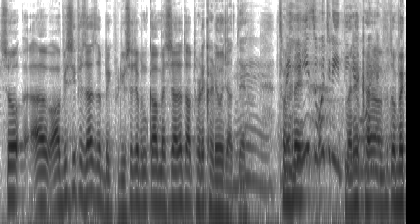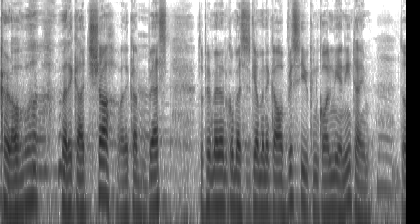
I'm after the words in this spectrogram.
So obviously Fiza's a big producer जब उनका मैसेज आता है तो आप थोड़े खड़े हो जाते हैं। तो मैं मैंने सोच रही थी मैंने हाँ। खड़ा तो मैं खड़ा हुआ मैंने कहा अच्छा मैंने कहा बेस्ट तो फिर मैंने उनको मैसेज किया मैंने कहा obviously you can call me any time. तो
